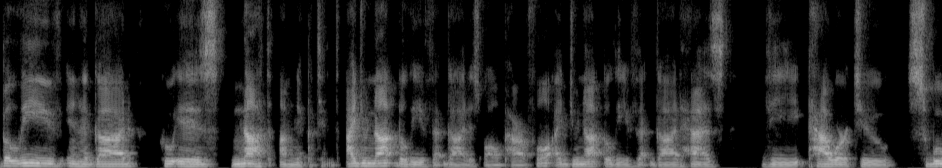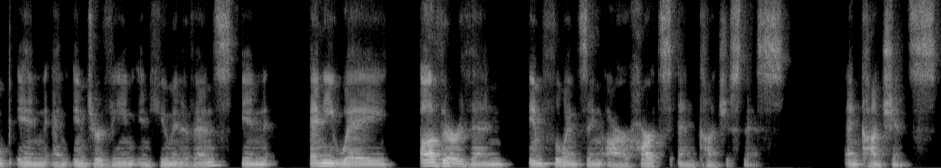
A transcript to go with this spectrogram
believe in a God who is not omnipotent. I do not believe that God is all powerful. I do not believe that God has the power to swoop in and intervene in human events in any way other than influencing our hearts and consciousness and conscience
